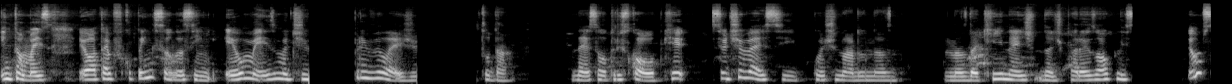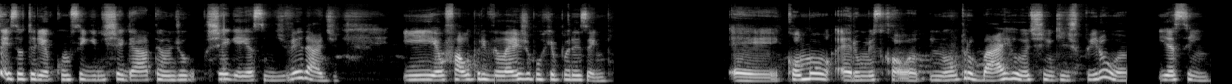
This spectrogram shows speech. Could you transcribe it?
Então, mas eu até fico pensando assim, eu mesma tive o privilégio de estudar nessa outra escola, porque se eu tivesse continuado nas, nas daqui, né, na de Paraisópolis, eu não sei se eu teria conseguido chegar até onde eu cheguei, assim, de verdade. E eu falo privilégio porque, por exemplo, é, como era uma escola em outro bairro, eu tinha que ir de perua. E assim,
